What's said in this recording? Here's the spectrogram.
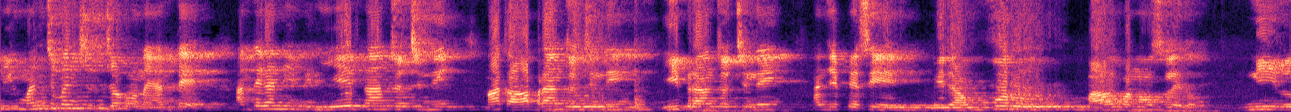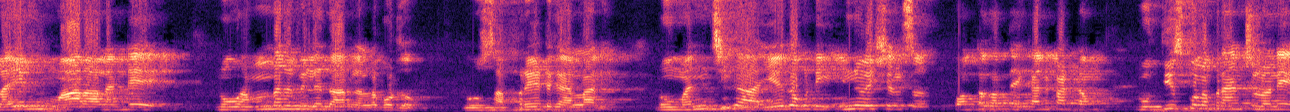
మీకు మంచి మంచి ఉద్యోగాలు ఉన్నాయి. అంతే. అంతేగాని మీరు ఏ బ్రాంచ్ వచ్చింది నాకు ఆ బ్రాంచ్ వచ్చింది ఈ బ్రాంచ్ వచ్చింది అని చెప్పేసి మీరు ఎవ్వరూ బాధపడిన అవసరం లేదు. నీ లైఫ్ మారాలంటే నువ్వు అందరూ వెళ్ళే దారిలో వెళ్ళకూడదు. నువ్వు సపరేట్గా వెళ్ళాలి. నువ్వు మంచిగా ఏదో ఒకటి ఇన్నోవేషన్స్ కొత్త కొత్త కనిపెట్టడం నువ్వు తీసుకున్న బ్రాంచ్లోనే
